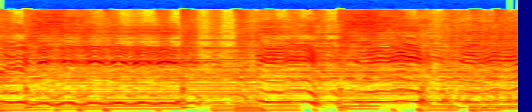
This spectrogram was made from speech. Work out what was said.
Ih, ih, ih, ih, ih.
